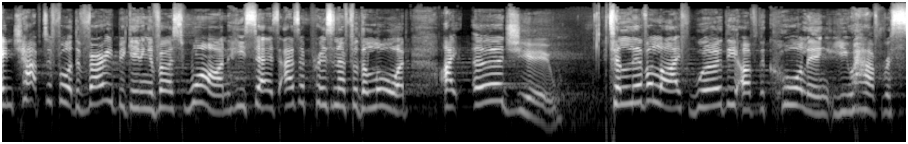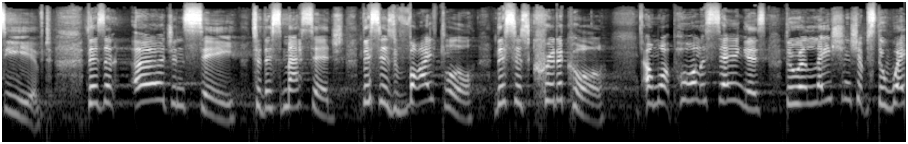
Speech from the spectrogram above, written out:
In chapter 4, at the very beginning of verse 1, he says, As a prisoner for the Lord, I urge you to live a life worthy of the calling you have received. There's an urgency to this message. This is vital. This is critical. And what Paul is saying is the relationships, the way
